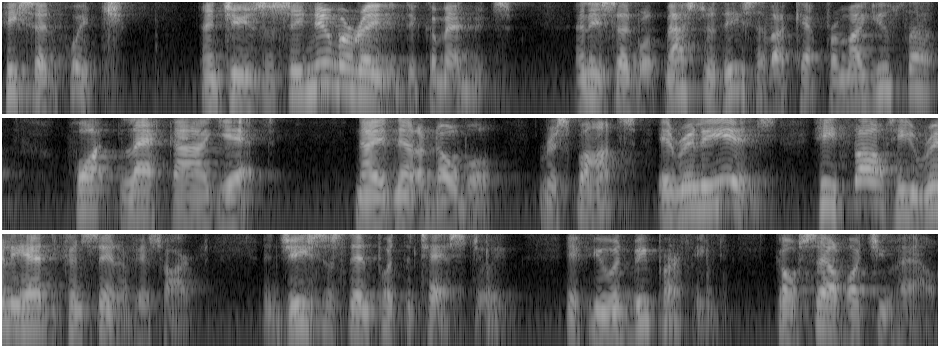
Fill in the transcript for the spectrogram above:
He said, Which? And Jesus enumerated the commandments. And he said, Well, Master, these have I kept from my youth up. What lack I yet? Now, isn't that a noble response? It really is. He thought he really had the consent of his heart. And Jesus then put the test to him. If you would be perfect, go sell what you have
